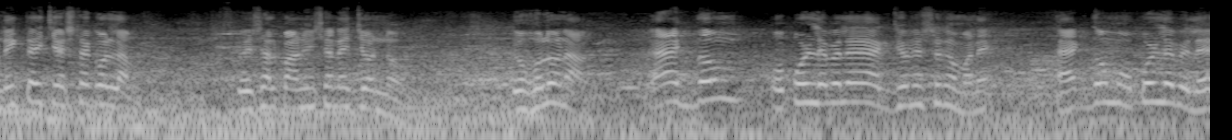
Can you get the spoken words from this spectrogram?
অনেকটাই চেষ্টা করলাম স্পেশাল পারমিশনের জন্য। তো হলো না একদম ওপর লেভেলে একজনের সঙ্গে মানে একদম ওপর লেভেলে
